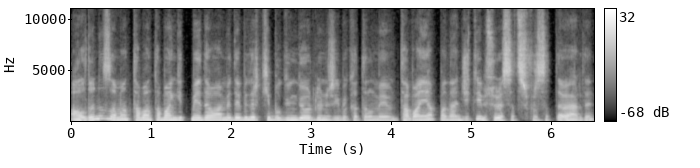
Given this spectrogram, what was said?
Aldığınız zaman taban taban gitmeye devam edebilir ki bugün gördüğünüz gibi katılım evim taban yapmadan ciddi bir süre satış fırsatı da verdi.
